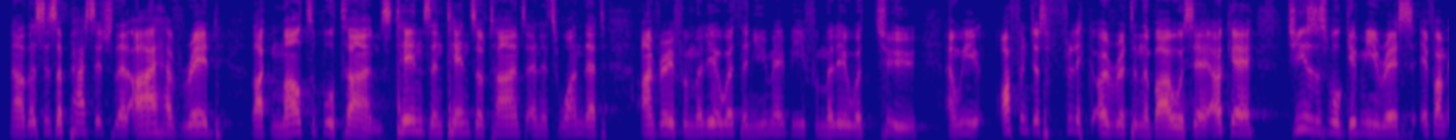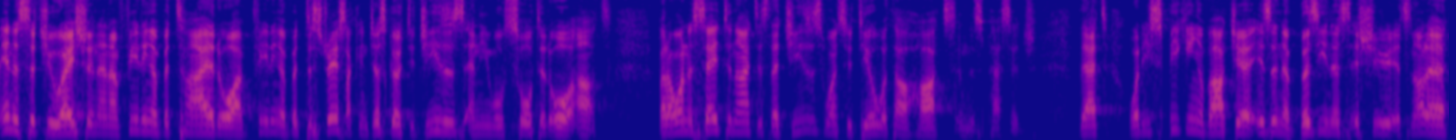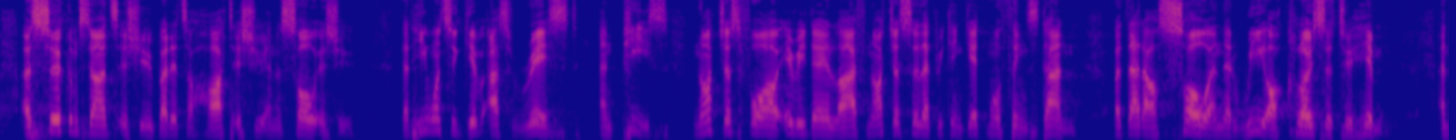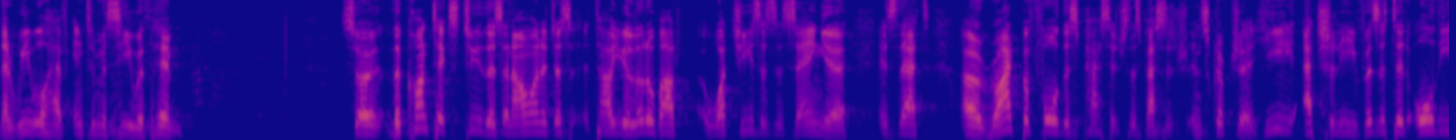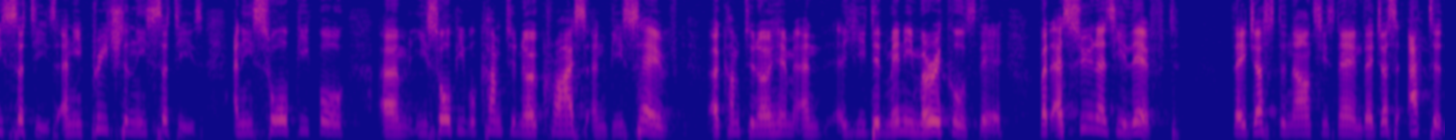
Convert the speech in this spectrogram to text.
Now, this is a passage that I have read like multiple times, tens and tens of times, and it's one that I'm very familiar with, and you may be familiar with too. And we often just flick over it in the Bible. We say, okay, Jesus will give me rest. If I'm in a situation and I'm feeling a bit tired or I'm feeling a bit distressed, I can just go to Jesus and He will sort it all out. But I want to say tonight is that Jesus wants to deal with our hearts in this passage. That what he's speaking about here isn't a busyness issue, it's not a, a circumstance issue, but it's a heart issue and a soul issue. That he wants to give us rest and peace, not just for our everyday life, not just so that we can get more things done, but that our soul and that we are closer to him and that we will have intimacy with him. So, the context to this, and I want to just tell you a little about what Jesus is saying here, is that uh, right before this passage, this passage in Scripture, he actually visited all these cities and he preached in these cities, and he saw people. Um, he saw people come to know Christ and be saved, uh, come to know Him, and he did many miracles there. But as soon as he left, they just denounced His name. They just acted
